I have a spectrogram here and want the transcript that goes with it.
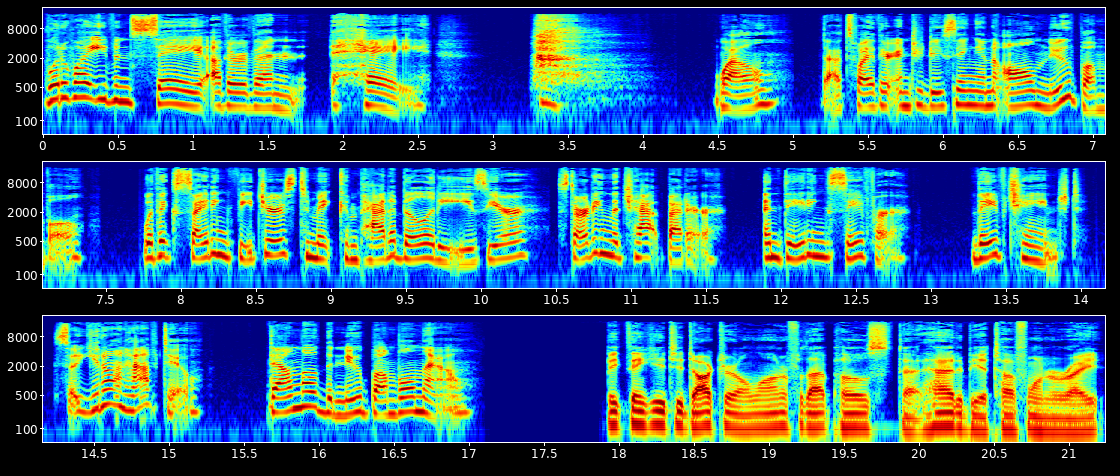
what do I even say other than hey? well, that's why they're introducing an all new Bumble with exciting features to make compatibility easier, starting the chat better, and dating safer. They've changed, so you don't have to. Download the new Bumble now. Big thank you to Dr. Ilana for that post. That had to be a tough one to write.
